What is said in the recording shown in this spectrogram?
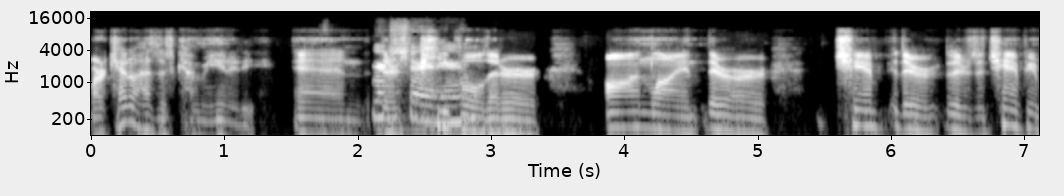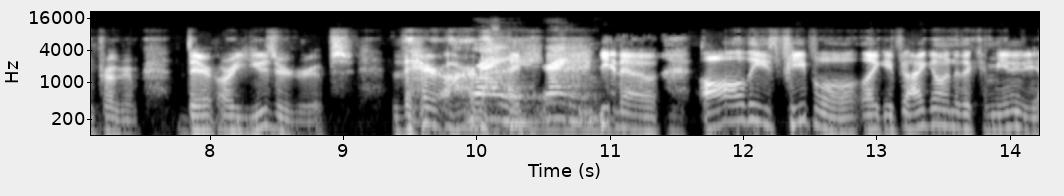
Marketo has this community, and For there's sure. people that are online. There are champ there there's a champion program there are user groups there are right, like, right. you know all these people like if i go into the community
